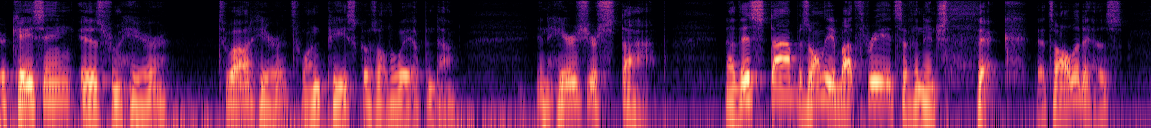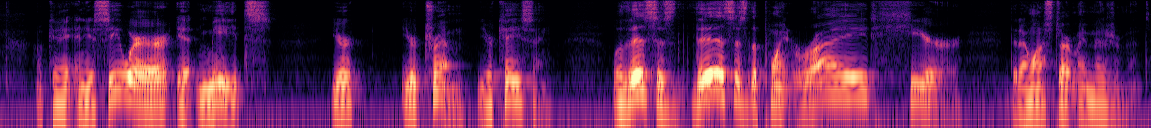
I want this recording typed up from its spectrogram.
Your casing is from here to out here. It's one piece, goes all the way up and down. And here's your stop. Now this stop is only about 3 eighths of an inch thick. That's all it is. Okay, and you see where it meets your, your trim, your casing. Well, this is, this is the point right here that I want to start my measurement.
